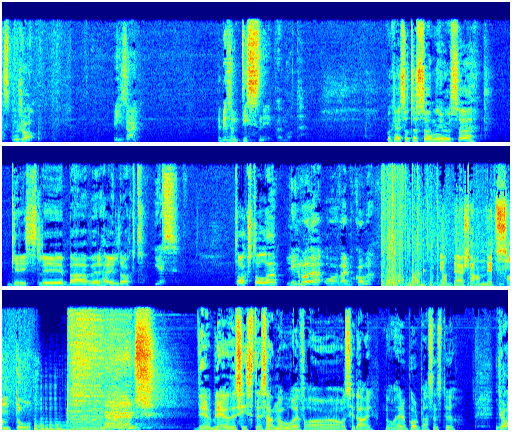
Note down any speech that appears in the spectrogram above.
Skal vi se. Ikke sant? Det blir som Disney, på en måte. Ok, Så til sønnen i huset grizzlybever heldrakt. Yes. Takk, Ståle. I like måte, og vel bekomme. Ja, der sa han et sant ord. Det ble jo det siste sanne ordet fra oss i dag. Nå er det Pål Plassens tur. Ja,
